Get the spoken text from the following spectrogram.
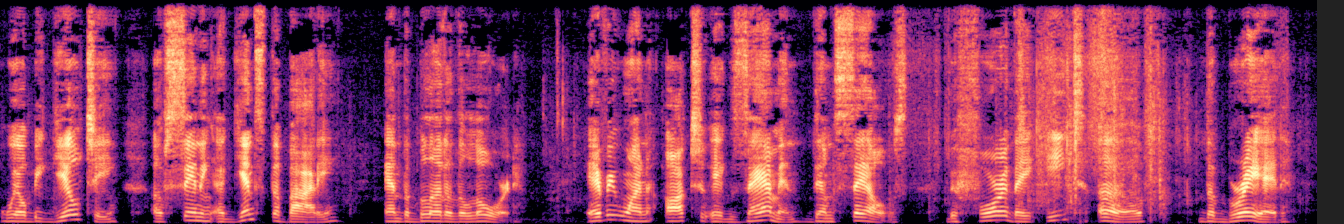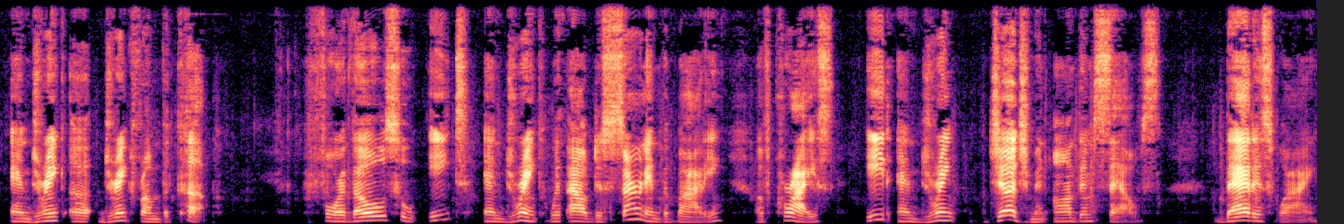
will be guilty of sinning against the body and the blood of the Lord. Everyone ought to examine themselves before they eat of the bread and drink uh, drink from the cup. For those who eat and drink without discerning the body of Christ eat and drink judgment on themselves. That is why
